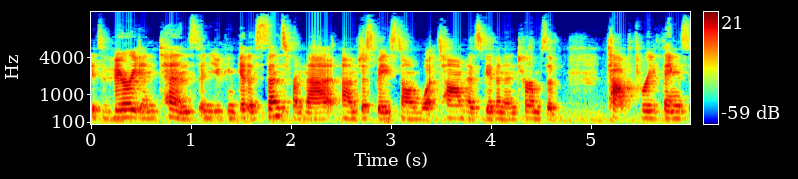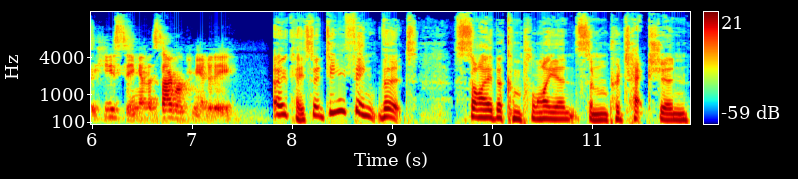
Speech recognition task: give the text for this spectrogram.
it's very intense, and you can get a sense from that um, just based on what Tom has given in terms of top three things that he's seeing in the cyber community. Okay, so do you think that cyber compliance and protection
